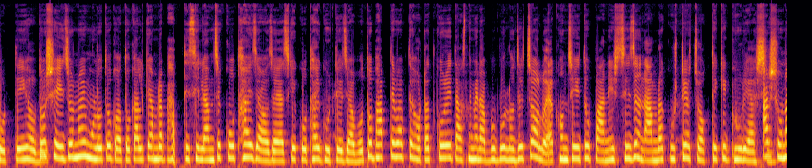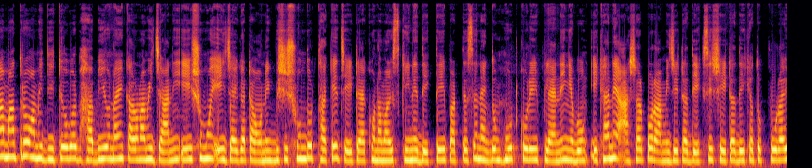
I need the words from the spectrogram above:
করতেই হবে। তো সেই জন্যই মূলত গতকালকে আমরা ভাবতেছিলাম যে কোথায় যাওয়া যায়, আজকে কোথায় ঘুরতে যাব। তো ভাবতে ভাবতে হঠাৎ করেই তাসনিমের আব্বু বলল যে, চলো, এখন যেহেতু পানির সিজন, আমরা কুষ্টিয়ার চক থেকে ঘুরে আসি। আর শোনা মাত্র আমি দ্বিতীয়বার ভাবিও নাই, কারণ আমি জানি এই সময় এই জায়গাটা অনেক বেশি সুন্দর থাকে যেটা এখন আমার স্ক্রিনে দেখতেই পারতেছেন, একদম হুট করেই প্ল্যানিং এবং এখানে আসার পর আমি যেটা দেখছি সেটা দেখে তো পুরাই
